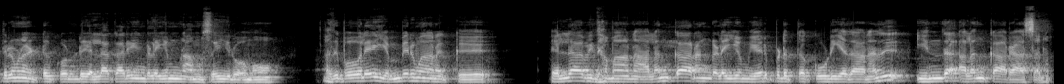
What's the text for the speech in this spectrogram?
திருமணம் இட்டுக்கொண்டு எல்லா காரியங்களையும் நாம் செய்கிறோமோ? அதுபோல எம்பெருமானுக்கு எல்லா விதமான அலங்காரங்களையும் ஏற்படுத்தக்கூடியதானது இந்த அலங்காராசனம்.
